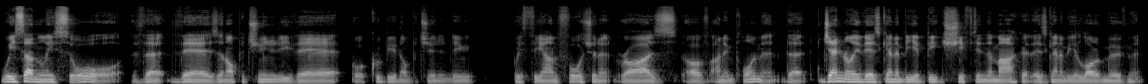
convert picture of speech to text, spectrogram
we suddenly saw that there's an opportunity there, or could be an opportunity with the unfortunate rise of unemployment, that generally there's going to be a big shift in the market. There's going to be a lot of movement.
